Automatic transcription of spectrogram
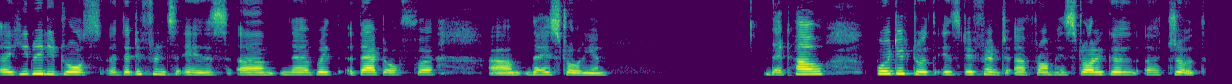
uh, he really draws uh, the difference is um, uh, with that of uh, um, the historian. That how poetic truth is different uh, from historical truth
